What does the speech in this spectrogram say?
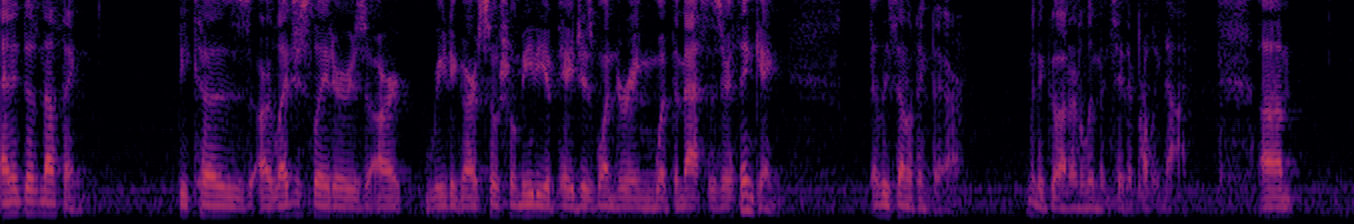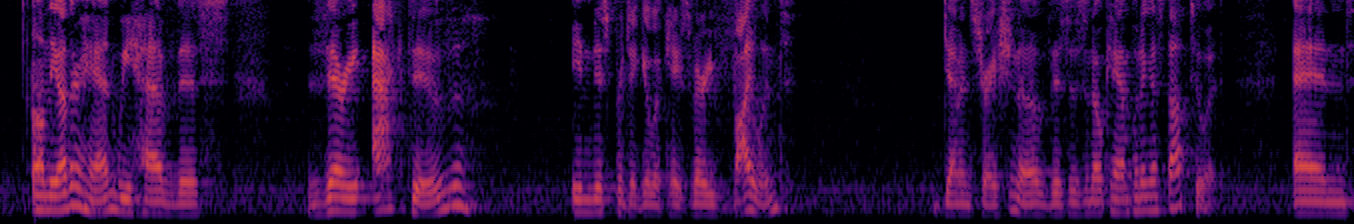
And it does nothing. Because our legislators aren't reading our social media pages wondering what the masses are thinking. At least I don't think they are. I'm going to go out on a limb and say they're probably not. Um, on the other hand, we have this very active, in this particular case, very violent demonstration of this isn't okay, I'm putting a stop to it. And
